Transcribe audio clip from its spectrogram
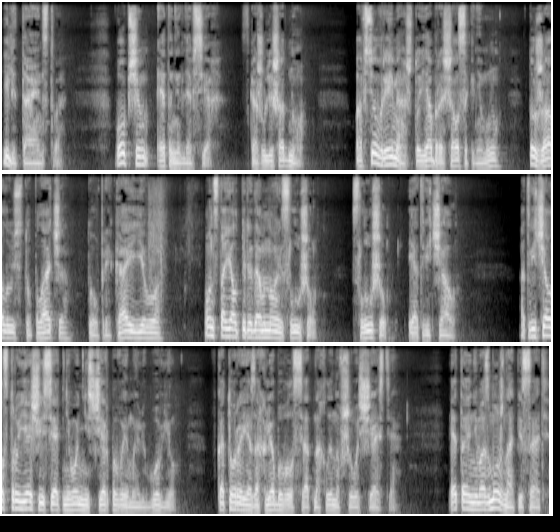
или таинство. В общем, это не для всех. Скажу лишь одно. Во все время, что я обращался к нему, то жалуюсь, то плача, то упрекая его. Он стоял передо мной и слушал, слушал и отвечал. Отвечал струящейся от него неисчерпываемой любовью, в которой я захлебывался от нахлынувшего счастья. Это невозможно описать,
